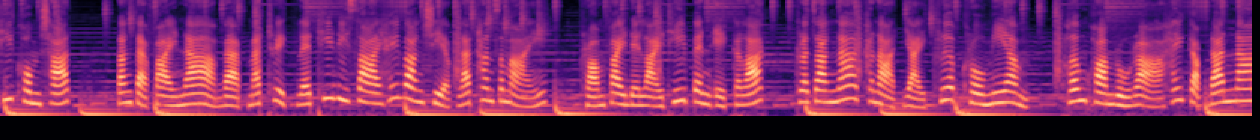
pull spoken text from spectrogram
ที่คมชัด ตั้งแต่ไฟหน้าแบบแมทริกเลดที่ดีไซน์ให้บางเฉียบและทันสมัย พร้อมไฟเดย์ไลท์ที่เป็นเอกลักษณ์ กระจังหน้าขนาดใหญ่เคลือบโครเมียม เพิ่มความหรูหราให้กับด้านหน้า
